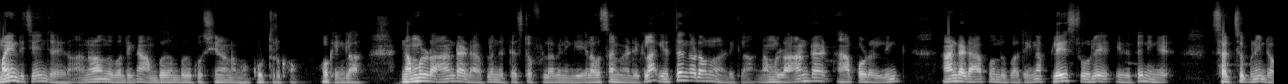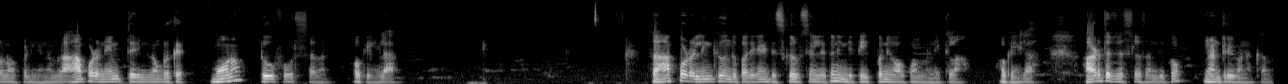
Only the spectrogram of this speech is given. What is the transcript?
மைண்டு சேஞ்ச் ஆயிரும். அதனால் வந்து பார்த்திங்கன்னா ஐம்பது ஐம்பது கொஸ்டினாக நம்ம கொடுத்துருக்கோம். ஓகேங்களா? நம்மளோட ஆண்ட்ராய்டு ஆப்பில் இந்த டெஸ்ட்டை ஃபுல்லாகவே நீங்கள் இலவசமாக அடிக்கலாம் எத்தனை தடவை அடிக்கலாம் நம்மளோட ஆண்ட்ராய்டு ஆப்போட லிங்க் ஆண்ட்ராய்டு ஆப் வந்து பார்த்தீங்கன்னா ப்ளே ஸ்டோர்லேயே இருக்குது நீங்கள் சர்ச் பண்ணி டவுன்லோட் பண்ணிங்க. நம்மளோட ஆப்போட நேம் தெரியுமில்ல உங்களுக்கு? மோனோ டூ ஃபோர் செவன் ஓகேங்களா? ஸோ ஆப்போட லிங்க் வந்து பார்த்திங்கன்னா டிஸ்கிரிப்ஷனில் இருக்குது நீங்கள் கிளிக் பண்ணி ஓப்பன் பண்ணிக்கலாம். ஓகேங்களா? அடுத்த டெஸ்ட்டில் சந்திப்போம். நன்றி வணக்கம்.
